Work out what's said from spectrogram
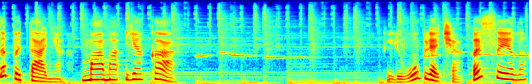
запитання Мама яка? Любляча, весела.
